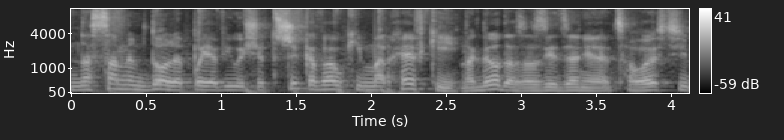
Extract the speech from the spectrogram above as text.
Na samym dole pojawiły się trzy kawałki marchewki. Nagroda za zjedzenie całości,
